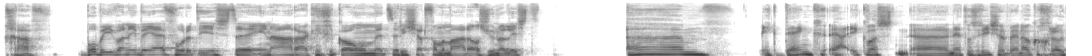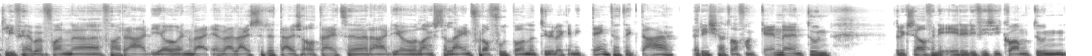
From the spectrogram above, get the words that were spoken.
Gaaf. Bobby, wanneer ben jij voor het eerst in aanraking gekomen met Richard van der Made als journalist? Um, ik denk, ja, ik was uh, net als Richard, ben ook een groot liefhebber van, uh, van radio. En wij, wij luisterden thuis altijd uh, radio langs de lijn, vooral voetbal natuurlijk. En ik denk dat ik daar Richard al van kende. En toen, toen ik zelf in de eredivisie kwam, toen,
